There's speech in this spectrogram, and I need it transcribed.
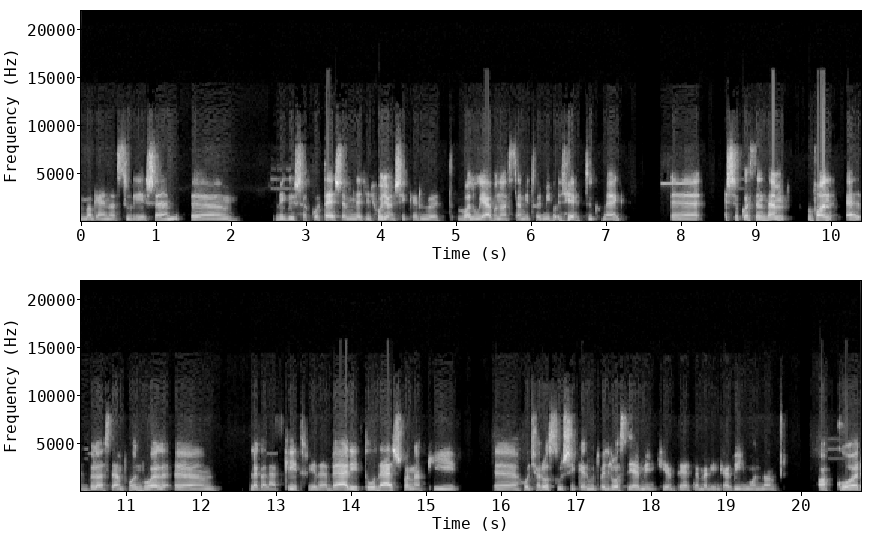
magán a szülésen. Végülis akkor teljesen mindegy, hogy hogyan sikerült, valójában azt számít, hogy mi hogy éltük meg. És akkor szerintem van ebből a szempontból legalább kétféle beállítódás. Van, aki, hogyha rosszul sikerült, vagy rossz élményként élte meg, inkább így mondom, akkor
